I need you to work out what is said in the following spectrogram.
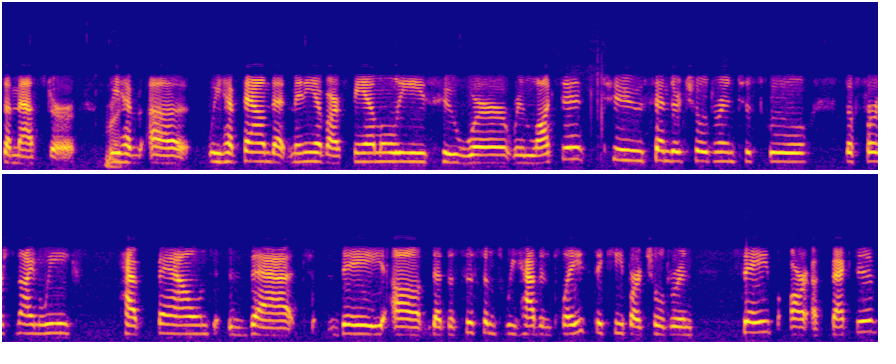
semester. Right. We have uh, we have found that many of our families who were reluctant to send their children to school the first nine weeks have found that they uh, that the systems we have in place to keep our children safe are effective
